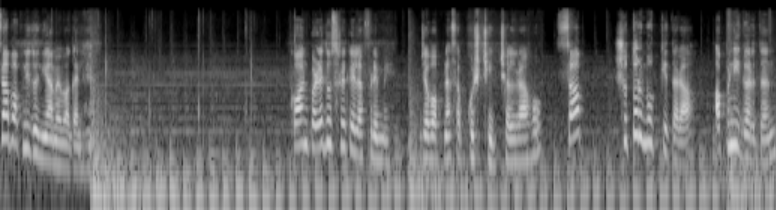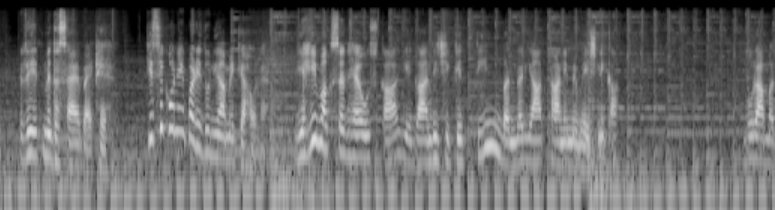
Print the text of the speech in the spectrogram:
सब अपनी दुनिया में मगन हैं। कौन पड़े दूसरे के लफड़े में, जब अपना सब कुछ ठीक चल रहा हो? सब शुतुरमुख की तरह अपनी गर्दन रेत में धसाए बैठे हैं। किसी को नहीं पड़ी दुनिया में क्या हो रहा है? यही मकसद है उसका, ये गांधी जी के तीन बंदर यहाँ थाने में भेजने का। बुरा मत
